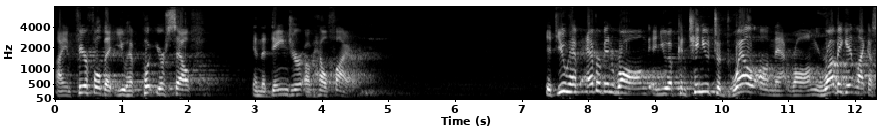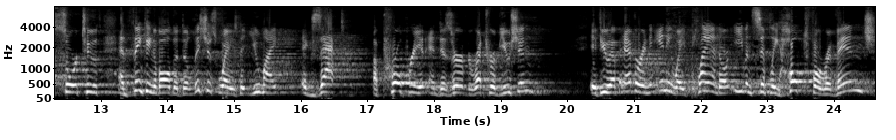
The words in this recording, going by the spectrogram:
I am fearful that you have put yourself in the danger of hellfire. If you have ever been wronged and you have continued to dwell on that wrong, rubbing it like a sore tooth and thinking of all the delicious ways that you might exact appropriate and deserved retribution, if you have ever in any way planned or even simply hoped for revenge,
